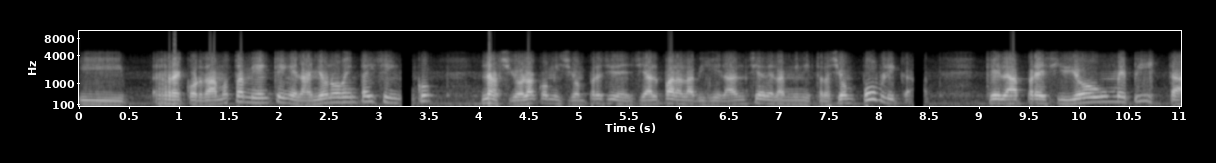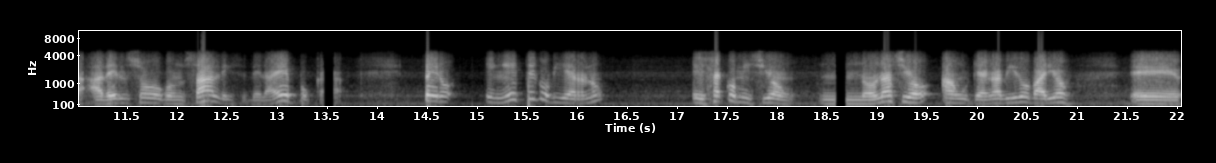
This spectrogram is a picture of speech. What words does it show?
Y recordamos también que en el año 95 nació la Comisión Presidencial para la Vigilancia de la Administración Pública, que la presidió un mepista, Adelso González, de la época. Pero en este gobierno, esa comisión no nació, aunque han habido varios eh,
